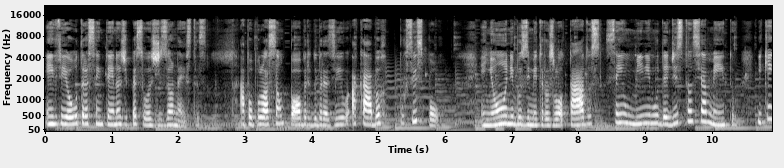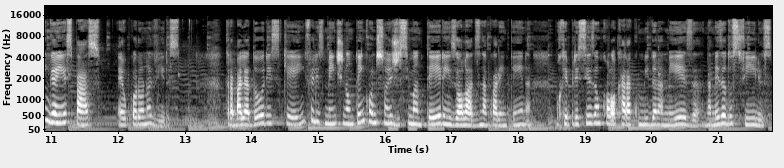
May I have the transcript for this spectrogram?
entre outras centenas de pessoas desonestas. A população pobre do Brasil acaba por se expor em ônibus e metrôs lotados, sem um mínimo de distanciamento, e quem ganha espaço é o coronavírus. Trabalhadores que, infelizmente, não têm condições de se manterem isolados na quarentena porque precisam colocar a comida na mesa, na mesa dos filhos,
